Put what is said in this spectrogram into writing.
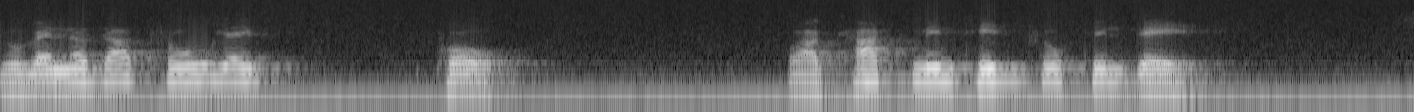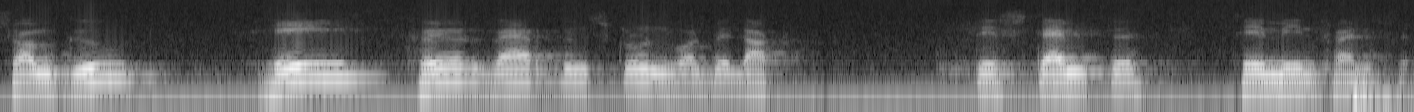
Jo, venner, da tror jeg på og har tatt min tilflukt til det som Gud helt før verdens grunnvoll ble lagt, bestemte til min frelse.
